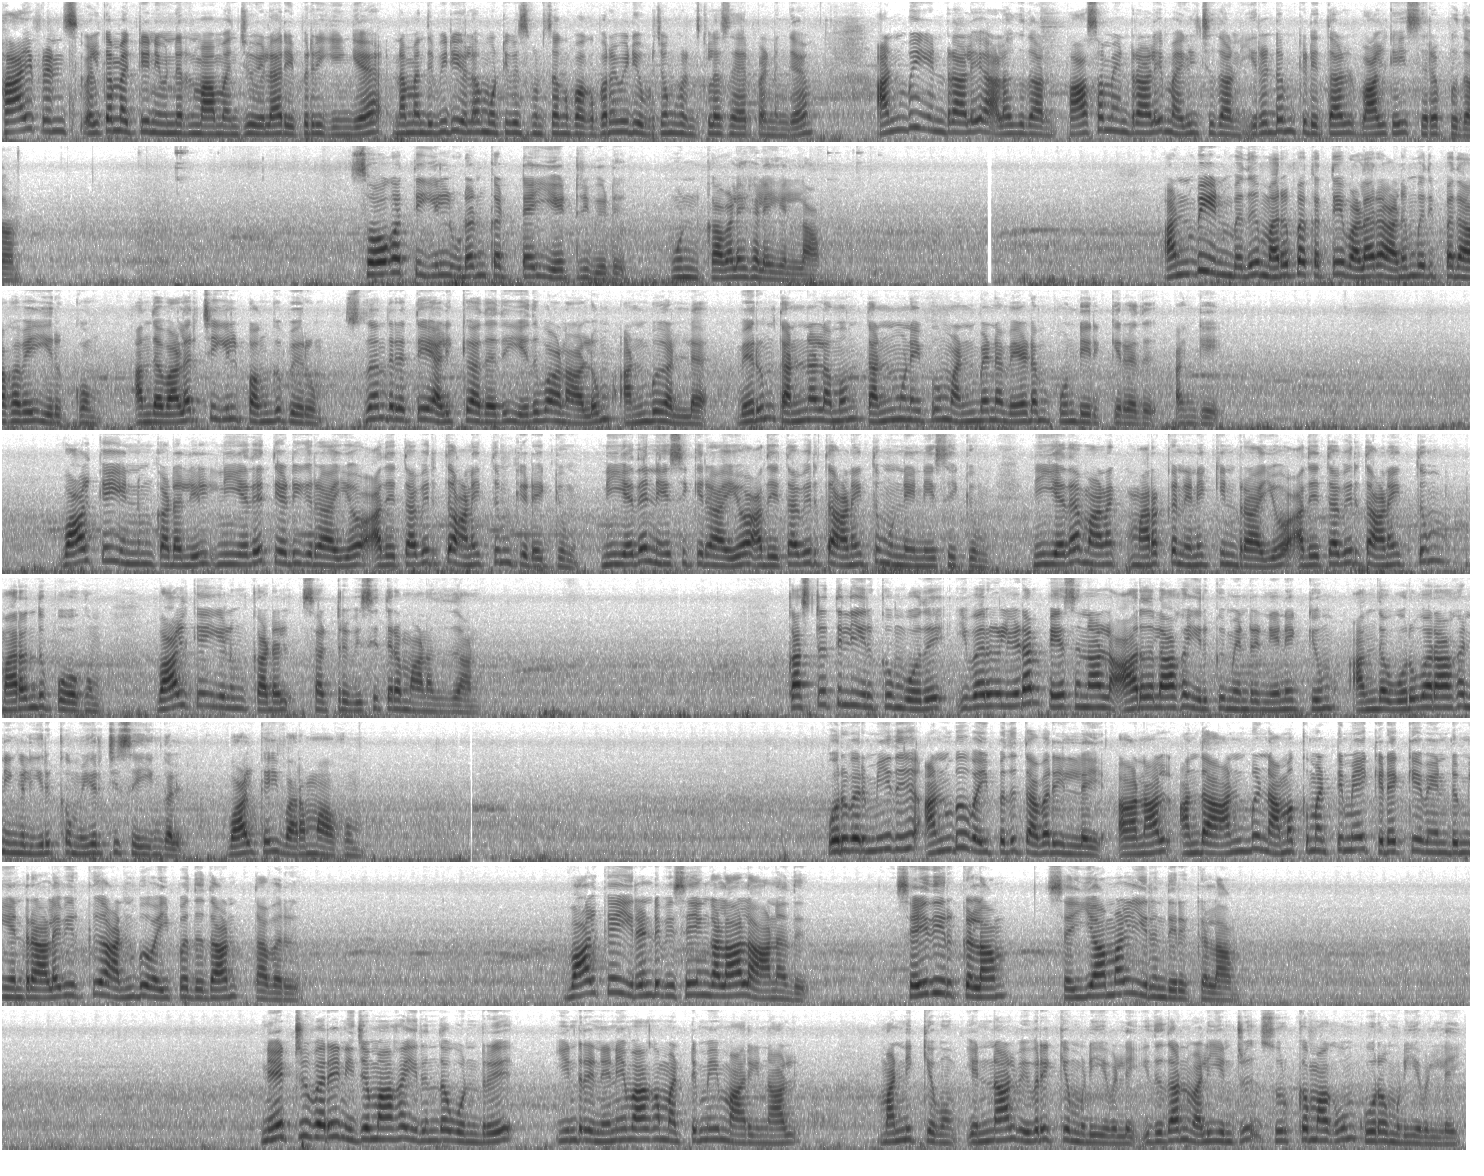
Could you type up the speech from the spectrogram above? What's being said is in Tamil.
Hi friends welcome back to நிவினர் மா மஞ்சு எல்லோரும் எப்படி இருக்கீங்க? நம்ம இந்த வீடியோலாம் மோட்டிவேஷன் கொடுத்தாங்க பார்க்க போகிறோம் வீடியோ பிடிச்சவங்க ஃப்ரெண்ட்ஸ்க்குலாம் ஷேர் பண்ணுங்கள் அன்பு என்றாலே அழகுதான் பாசம் என்றாலே மகிழ்ச்சி தான் இரண்டும் கிடைத்தால் வாழ்க்கை சிறப்பு தான் சோகத்தியில் உடன்கட்டை ஏற்றிவிடு உன் கவலைகளை எல்லாம். அன்பு என்பது மறுபக்கத்தை வளர அனுமதிப்பதாகவே இருக்கும். அந்த வளர்ச்சியில் பங்கு பெறும். சுதந்திரத்தை அளிக்காதது எதுவானாலும் அன்பு அல்ல. வெறும் தன்னலமும் தன்முனைப்பும் அன்பென வேடம் பூண்டிருக்கிறது அங்கே. வாழ்க்கை என்னும் கடலில் நீ எதை தேடுகிறாயோ அதை தவிர்த்து அனைத்தும் கிடைக்கும். நீ எதை நேசிக்கிறாயோ அதை தவிர்த்து அனைத்தும் உன்னை நேசிக்கும். நீ எதை மன மறக்க நினைக்கின்றாயோ அதை தவிர்த்து அனைத்தும் மறந்து போகும். வாழ்க்கை எனும் கடல் சற்று விசித்திரமானதுதான். கஷ்டத்தில் இருக்கும்போது இவர்களிடம் பேசினால் ஆறுதலாக இருக்கும் என்று நினைக்கும் அந்த ஒருவராக நீங்கள் இருக்க முயற்சி செய்யுங்கள். வாழ்க்கை வரமாகும். ஒருவர் மீது அன்பு வைப்பது தவறில்லை. ஆனால் அந்த அன்பு நமக்கு மட்டுமே கிடைக்க வேண்டும் என்ற அளவிற்கு அன்பு வைப்பதுதான் தவறு. வாழ்க்கை இரண்டு விஷயங்களால் ஆனது. செய்திருக்கலாம் செய்யாமல் இருந்திருக்கலாம். நேற்று வரை நிஜமாக இருந்த ஒன்று இன்று நினைவாக மட்டுமே மாறினால் மன்னிக்கவும் என்னால் விவரிக்க முடியவில்லை. இதுதான் வழி என்று சுருக்கமாகவும் கூற முடியவில்லை.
